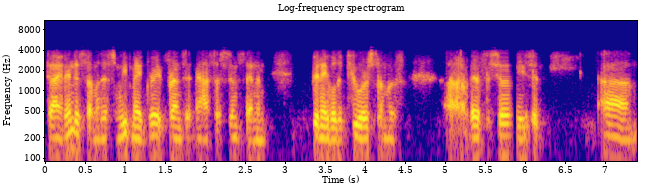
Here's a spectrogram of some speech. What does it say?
dive into some of this. And we've made great friends at NASA since then, and been able to tour some of uh, their facilities. And um,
